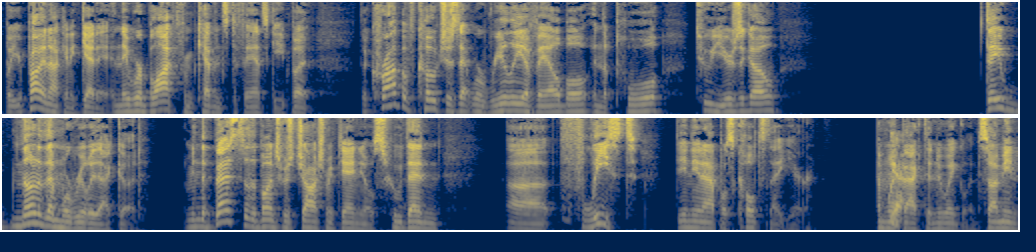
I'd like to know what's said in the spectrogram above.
but you're probably not going to get it. And they were blocked from Kevin Stefanski. But the crop of coaches that were really available in the pool two years ago, they none of them were really that good. I mean, the best of the bunch was Josh McDaniels, who then uh, fleeced the Indianapolis Colts that year and went Yeah. back to New England. So I mean,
